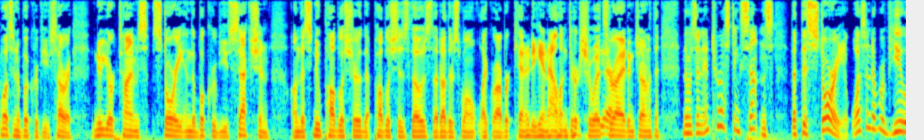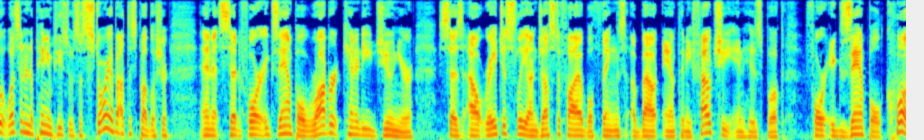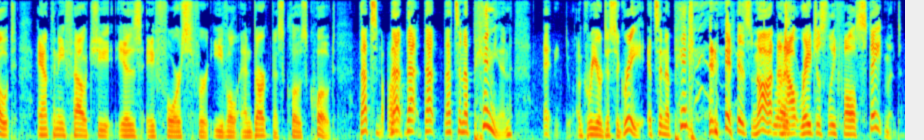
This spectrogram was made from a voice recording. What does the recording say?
wasn't a book review, sorry. New York Times story in the book review section on this new publisher that publishes those that others won't, like Robert Kennedy and Alan Dershowitz, yeah. right, and Jonathan. And there was an interesting sentence that this story, it wasn't a review, it wasn't an opinion piece, it was a story about this publisher. And it said, for example, Robert Kennedy Jr. says outrageously unjustifiable things about Anthony Fauci in his book for example, quote, Anthony Fauci is a force for evil and darkness, close quote. That's uh-huh. that that that that's an opinion. Eh, agree or disagree, it's an opinion. it is not right. an outrageously false statement.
